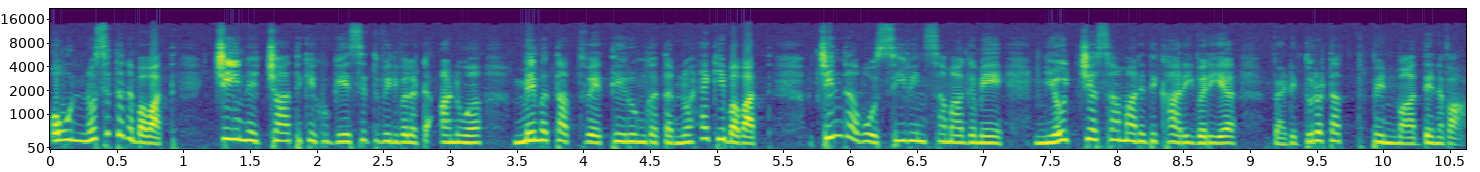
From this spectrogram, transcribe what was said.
ඔවුන් නොසිතන බවත් චීන ජාතිකයෙකුගේ සිතුවිලිවලට අනුව මෙම තත්ත්වය තේරුම් ගත නොහැකි බවත් චින්දාවෝ සීවින් සමාගමේ නියෝජ්‍ය සමානධිකාරීවරිය වැඩිදුරටත් පෙන්වා දෙනවා.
